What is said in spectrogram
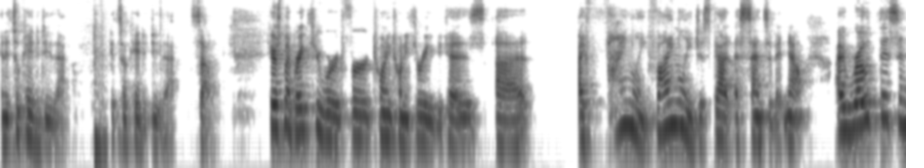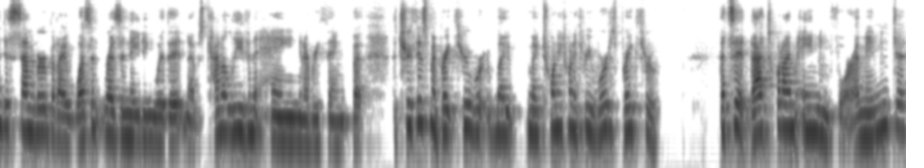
And it's okay to do that. It's okay to do that. So here's my breakthrough word for 2023 because uh, I finally, finally just got a sense of it. Now, I wrote this in December, but I wasn't resonating with it and I was kind of leaving it hanging and everything. But the truth is, my breakthrough word, my, my 2023 word is breakthrough. That's it. That's what I'm aiming for. I'm aiming to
